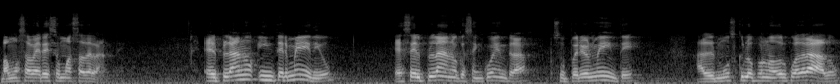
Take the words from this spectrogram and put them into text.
Vamos a ver eso más adelante. El plano intermedio es el plano que se encuentra superiormente al músculo pronador cuadrado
